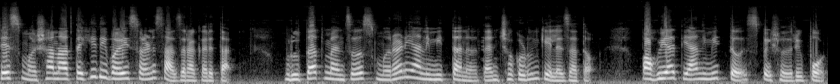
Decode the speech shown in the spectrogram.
ते स्मशानातही दिवाळी सण साजरा करतात. मृतात्म्यांचं स्मरण या निमित्तानं त्यांच्याकडून केलं जातं. पाहुयात यानिमित्त स्पेशल रिपोर्ट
